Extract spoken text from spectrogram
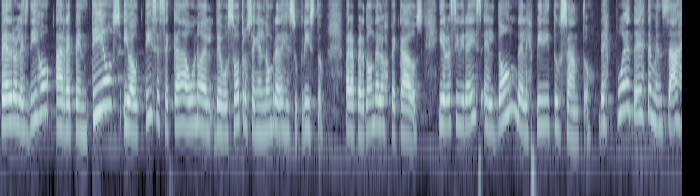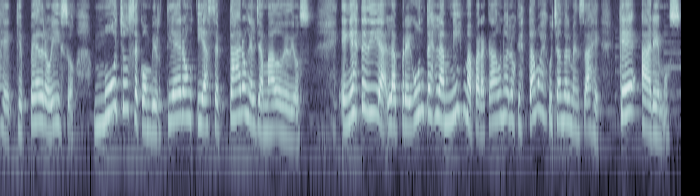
Pedro les dijo, arrepentíos y bautícese cada uno de, vosotros en el nombre de Jesucristo para perdón de los pecados y recibiréis el don del Espíritu Santo. Después de este mensaje que Pedro hizo, muchos se convirtieron y aceptaron el llamado de Dios. En este día la pregunta es la misma para cada uno de los que estamos escuchando el mensaje. ¿Qué haremos?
